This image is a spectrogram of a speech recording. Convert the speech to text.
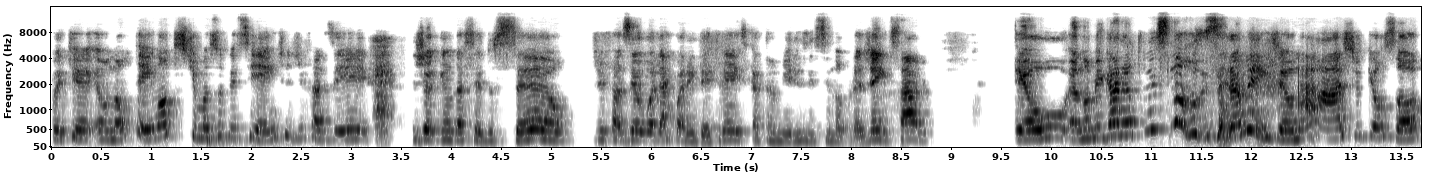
porque eu não tenho autoestima suficiente de fazer joguinho da sedução, de fazer o Olhar 43, que a Tamires ensinou pra gente, sabe? Eu, eu não me garanto nisso, não, sinceramente. Eu não acho que eu sou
